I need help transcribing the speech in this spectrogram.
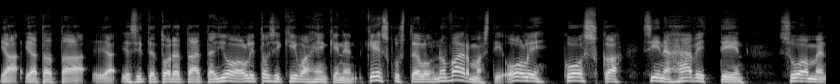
ja, ja, tota, ja, ja sitten todetaan, että joo, oli tosi kiva henkinen keskustelu. No varmasti oli, koska siinä hävittiin Suomen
